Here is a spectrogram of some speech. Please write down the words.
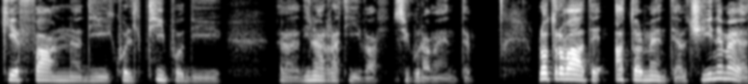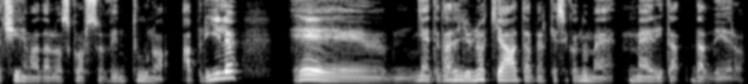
chi è fan di quel tipo di ehm, di narrativa, sicuramente. Lo trovate attualmente al cinema, è al cinema dallo scorso 21 aprile e mhmm, niente, dategli un'occhiata perché secondo me merita davvero.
